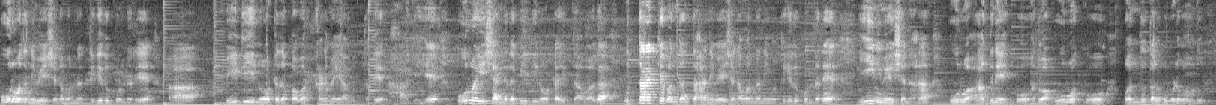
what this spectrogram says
ಪೂರ್ವದ ನಿವೇಶನವನ್ನು ತೆಗೆದುಕೊಂಡರೆ ಆ ಬೀದಿ ನೋಟದ ಪವರ್ ಕಡಿಮೆಯಾಗುತ್ತದೆ. ಹಾಗೆಯೇ ಪೂರ್ವ ಈಶಾನ್ಯದ ಬೀದಿ ನೋಟ ಇದ್ದಾವಾಗ ಉತ್ತರಕ್ಕೆ ಬಂದಂತಹ ನಿವೇಶನವನ್ನು ನೀವು ತೆಗೆದುಕೊಂಡರೆ ಈ ನಿವೇಶನ ಪೂರ್ವ ಆಗ್ನೇಯಕ್ಕೋ ಅಥವಾ ಪೂರ್ವಕ್ಕೋ ಬಂದು ತಲುಪಬಿಡಬಹುದು.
